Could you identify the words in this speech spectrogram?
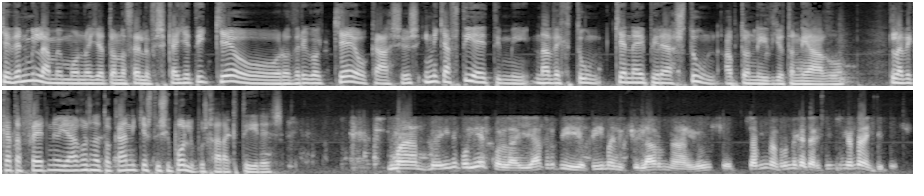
Και δεν μιλάμε μόνο για τον Οθέλο φυσικά, γιατί και ο Ροδρίγο και ο Κάσιος είναι και αυτοί έτοιμοι να δεχτούν και να επηρεαστούν από τον ίδιο τον Ιάγο. Δηλαδή, καταφέρνει ο Ιάγος να το κάνει και στους υπόλοιπους χαρακτήρες. Μα είναι πολύ εύκολα. Οι άνθρωποι οι οποίοι μανιπιουλάρουν άλλους ψάχνουν να βρουν καταρχήν την ανάγκη τους.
